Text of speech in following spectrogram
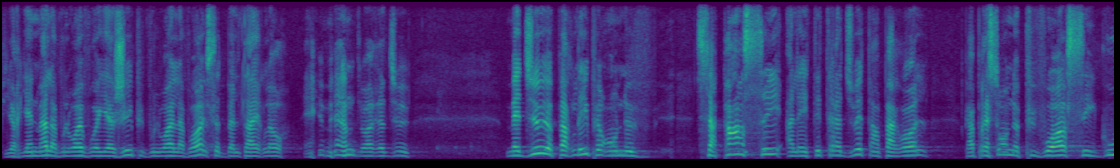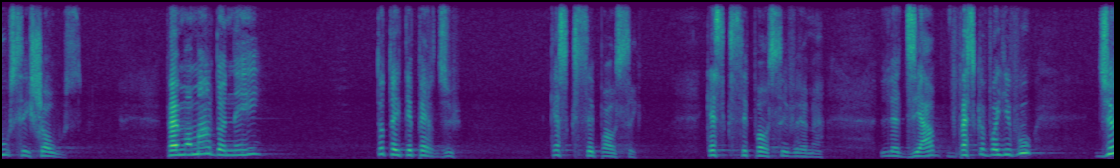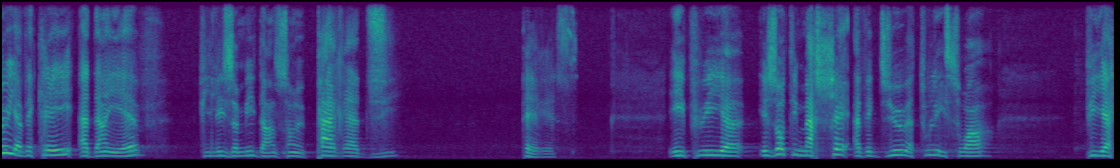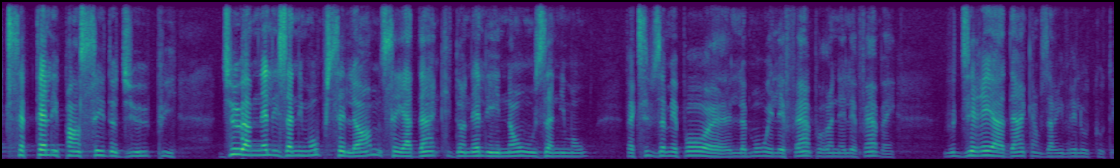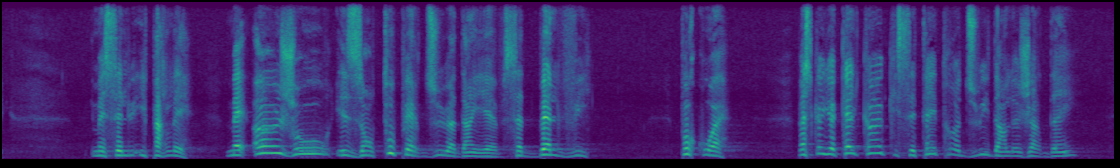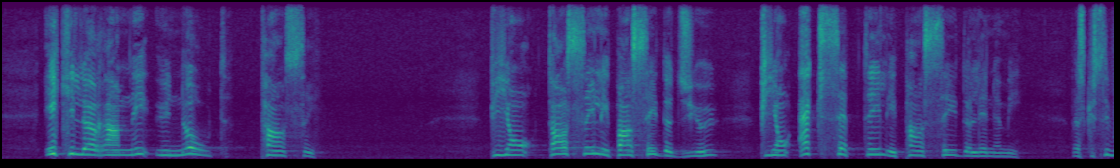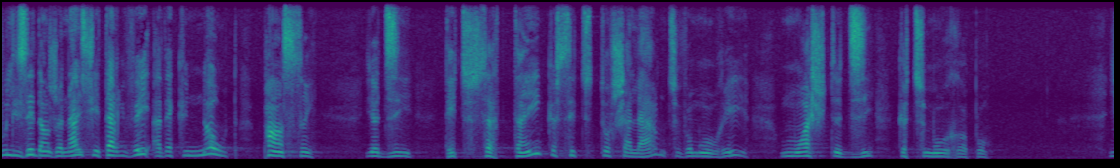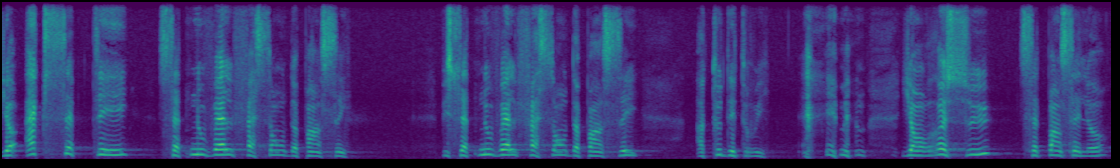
Puis il n'y a rien de mal à vouloir voyager puis vouloir la voir, cette belle terre-là. Amen, gloire à Dieu. Mais Dieu a parlé, puis on sa pensée, elle a été traduite en parole, puis après ça, on a pu voir ses goûts, ses choses. Puis à un moment donné, tout a été perdu. Qu'est-ce qui s'est passé? Qu'est-ce qui s'est passé vraiment? Le diable, parce que voyez-vous, Dieu avait créé Adam et Ève, puis il les a mis dans un paradis terrestre. Et puis, euh, les autres, ils marchaient avec Dieu à tous les soirs, puis ils acceptaient les pensées de Dieu, puis Dieu amenait les animaux, puis c'est l'homme, c'est Adam qui donnait les noms aux animaux. Fait que si vous n'aimez pas euh, le mot éléphant pour un éléphant, ben, vous direz à Adam quand vous arriverez de l'autre côté. Mais c'est lui, il parlait. Mais un jour, ils ont tout perdu, Adam et Ève, cette belle vie. Pourquoi? Parce qu'il y a quelqu'un qui s'est introduit dans le jardin et qui leur a amené une autre pensée. Puis ils ont tassé les pensées de Dieu, puis ils ont accepté les pensées de l'ennemi. Parce que si vous lisez dans Genèse, il est arrivé avec une autre pensée. Il a dit, es-tu certain que si tu touches à l'arbre, tu vas mourir? Moi, je te dis que tu ne mourras pas. Il a accepté cette nouvelle façon de penser. Puis cette nouvelle façon de penser a tout détruit. Ils ont reçu cette pensée-là.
